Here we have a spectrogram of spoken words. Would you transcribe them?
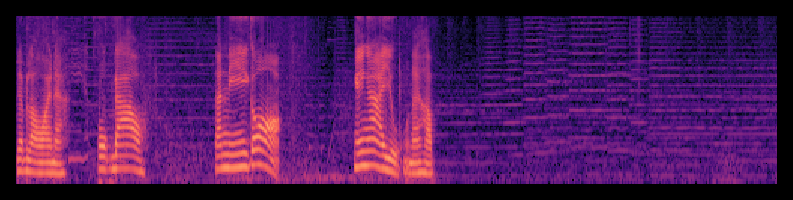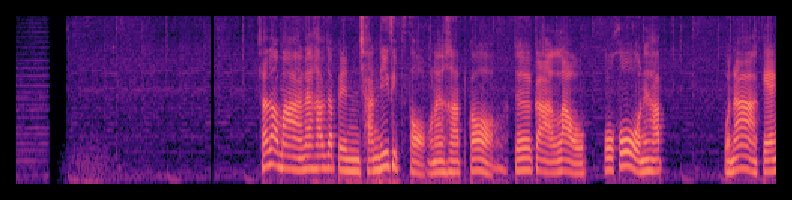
เรียบร้อยนะหกดาวด้านนี้ก็ง่ายๆอยู่นะครับ ชั้นต่อมานะครับจะเป็นชั้นที่ 12 นะครับ ก็เจอกับเหล่าโคโค่นะครับ หัวหน้าแก๊ง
